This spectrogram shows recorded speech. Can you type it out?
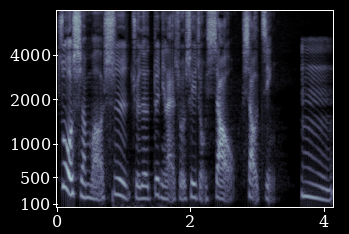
做什么是觉得对你来说是一种孝孝敬？嗯，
